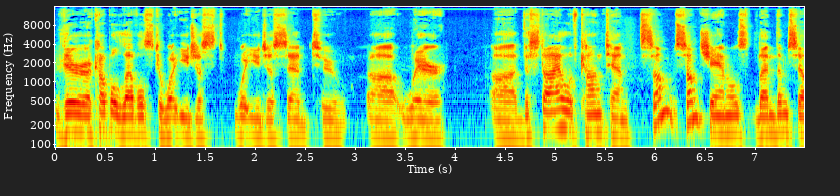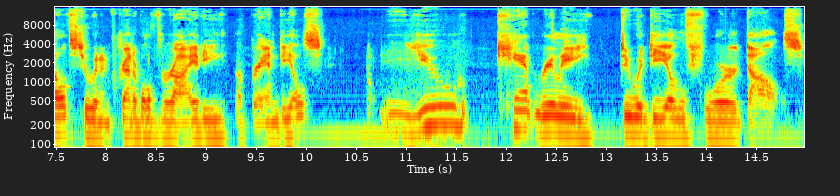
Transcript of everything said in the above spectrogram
there are a couple levels to what you just what you just said too, uh, where uh, the style of content some some channels lend themselves to an incredible variety of brand deals. You can't really do a deal for dolls.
